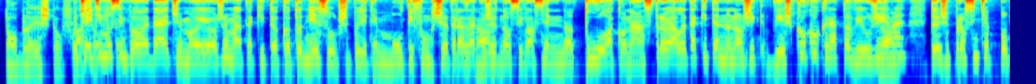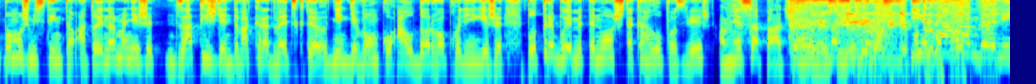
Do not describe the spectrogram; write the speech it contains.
to obleješ tou fľašou. Počuj, ti musím povedať, že môj Jožo má takýto, ako to nie sú už úplne tie multifunkčné, teraz akože No. nosí vlastne no, túl ako nástroj, ale taký ten nožik, vieš koľkokrát to využijeme? No. To je, že prosím ťa, po, pomôž mi s týmto. A to je normálne, že za týždeň dvakrát vec, kto, niekde vonku, outdoor, v obchode, niekde, že potrebujeme ten nôž, taká hlúposť, vieš? A mne sa páči. Ja som nikdy nožík Je nepotreboval. zahambený,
